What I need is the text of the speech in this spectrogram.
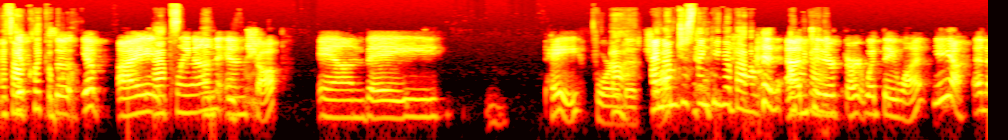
It's all Yep. So, clickable. yep, I That's plan and shop, and they pay for Ugh, the shop and I'm just thinking about and oh add to their cart what they want. Yeah, yeah. And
